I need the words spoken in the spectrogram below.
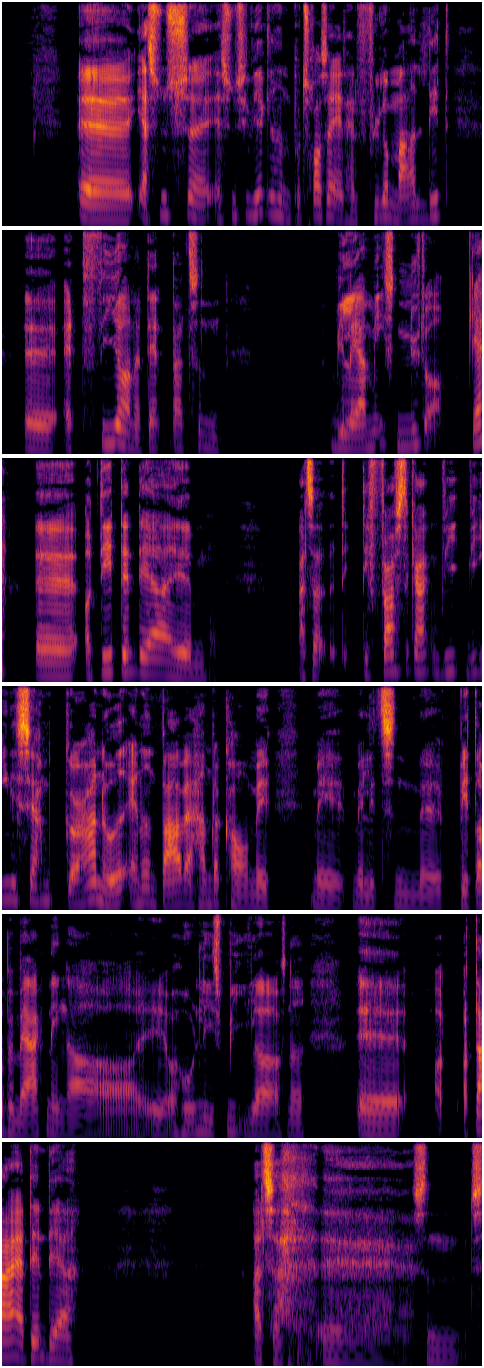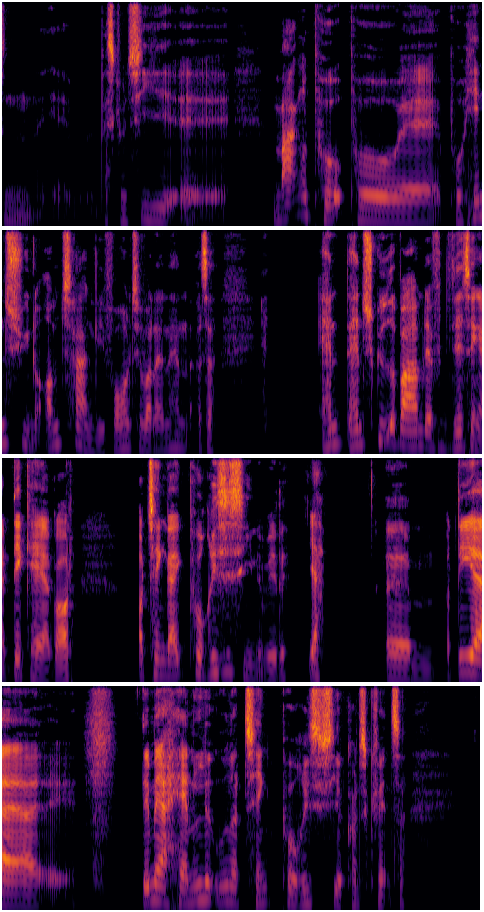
Øh, jeg, synes, øh, jeg synes i virkeligheden, på trods af, at han fylder meget lidt, øh, at Theon er den, der sådan vi lærer mest nyt om. Ja. Øh, og det er den der... Øh, altså, det, det er første gang, vi, vi egentlig ser ham gøre noget andet end bare at være ham, der kommer med, med, med lidt sådan øh, bitre bemærkninger og, øh, og hundlige smiler og sådan noget. Øh, og, og der er den der... Altså, øh, sådan, sådan, øh, hvad skal man sige, øh, mangel på, på, øh, på hensyn og omtanke i forhold til, hvordan han, altså, han, han skyder bare ham der, fordi det tænker, det kan jeg godt, og tænker ikke på risiciene ved det. Ja. Øhm, og det er, øh, det med at handle uden at tænke på risici og konsekvenser,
